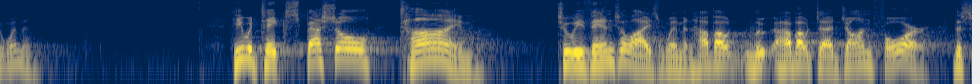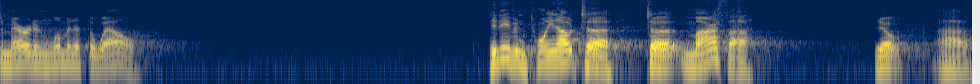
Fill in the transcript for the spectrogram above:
to women. He would take special time to evangelize women. How about, how about uh, John 4, the Samaritan woman at the well? He'd even point out to, to Martha, you know, uh,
